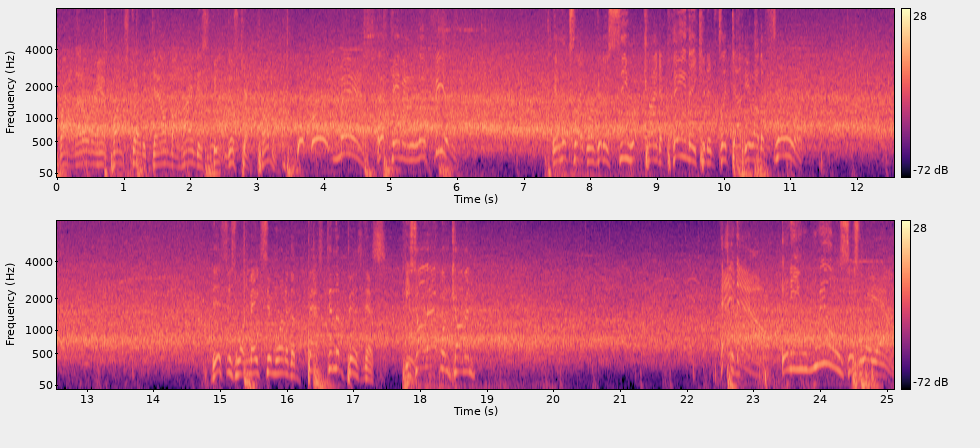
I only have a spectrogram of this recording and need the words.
Wow, that overhand punch started down behind his feet and just kept coming. Man, that came out of left field. It looks like we're going to see what kind of pain they can inflict out here on the floor. This is what makes him one of the best in the business. He saw that one coming. Hey now! And he wills his way out.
